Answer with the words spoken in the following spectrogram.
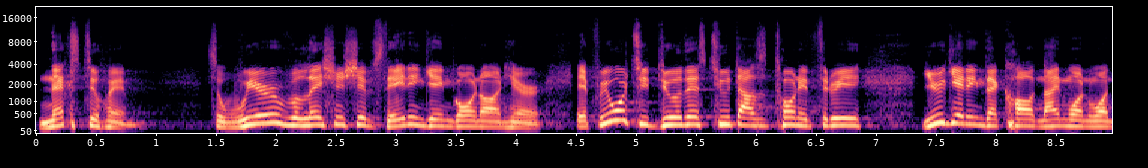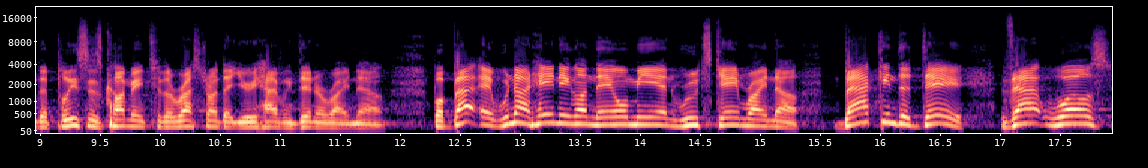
next to him. So weird relationships dating game going on here. If we were to do this 2023, you're getting that call 911. The police is coming to the restaurant that you're having dinner right now. But back, eh, we're not hating on Naomi and Ruth's game right now. Back in the day, that was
